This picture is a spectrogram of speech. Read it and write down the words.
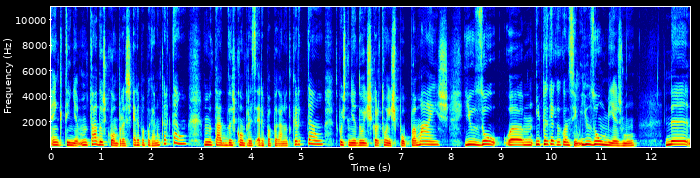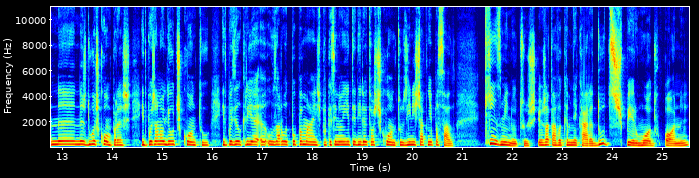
em que tinha metade das compras era para pagar num cartão, metade das compras era para pagar no outro cartão, depois tinha dois cartões poupa mais e usou. Um, e depois o que é que aconteceu? E usou o mesmo. Na, na, nas duas compras e depois já não lhe deu o desconto e depois ele queria uh, usar o outro poupa mais porque assim não ia ter direito aos descontos e nisto já tinha passado 15 minutos eu já estava com a minha cara do desespero, modo on,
